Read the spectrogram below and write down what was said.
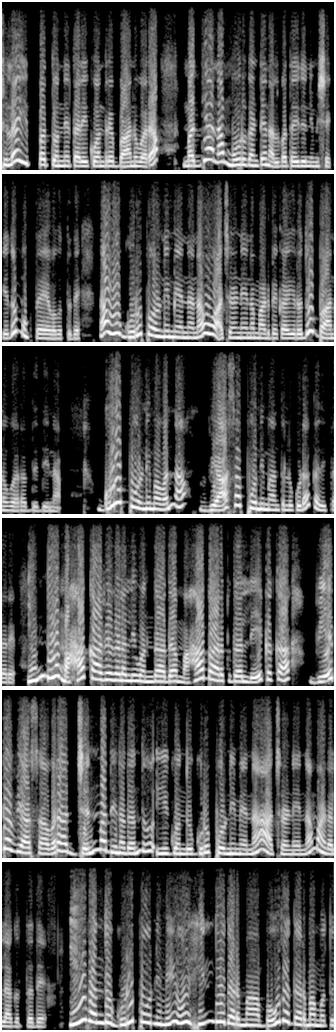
ಜುಲೈ ಇಪ್ಪತ್ತೊಂದನೇ ತಾರೀಕು ಅಂದ್ರೆ ಭಾನುವಾರ ಮಧ್ಯಾಹ್ನ ಮೂರು ಗಂಟೆ ನಲವತ್ತೈದು ನಿಮಿಷಕ್ಕೆ ಇದು ಮುಕ್ತಾಯವಾಗುತ್ತದೆ. ನಾವು ಗುರು ಪೂರ್ಣಿಮೆಯನ್ನ ನಾವು ಆಚರಣೆಯನ್ನ ಮಾಡಬೇಕಾಗಿರೋದು ಭಾನುವಾರದ ದಿನ. ಗುರು ಪೂರ್ಣಿಮವನ್ನ ವ್ಯಾಸ ಪೂರ್ಣಿಮಾ ಅಂತಲೂ ಕೂಡ ಕರೀತಾರೆ. ಇಂದು ಮಹಾಕಾವ್ಯಗಳಲ್ಲಿ ಒಂದಾದ ಮಹಾಭಾರತದ ಲೇಖಕ ವೇದವ್ಯಾಸ ಅವರ ಜನ್ಮ ದಿನದಂದು ಈಗೊಂದು ಗುರು ಪೂರ್ಣಿಮೆಯನ್ನ ಆಚರಣೆಯನ್ನ ಮಾಡಲಾಗುತ್ತದೆ. ಈ ಒಂದು ಗುರು ಪೂರ್ಣಿಮೆಯು ಹಿಂದೂ ಧರ್ಮ, ಬೌದ್ಧ ಧರ್ಮ ಮತ್ತು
